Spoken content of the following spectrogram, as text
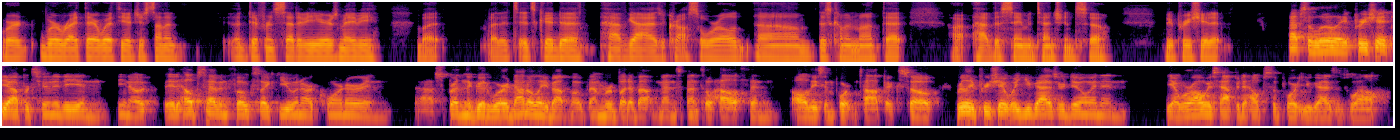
we're we're right there with you, just on a, a different set of ears, maybe. But but it's it's good to have guys across the world um, this coming month that are, have the same intention. So we appreciate it. Absolutely. Appreciate the opportunity. And, you know, it helps having folks like you in our corner and uh, spreading the good word, not only about Movember, but about men's mental health and all these important topics. So, really appreciate what you guys are doing. And yeah, we're always happy to help support you guys as well.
